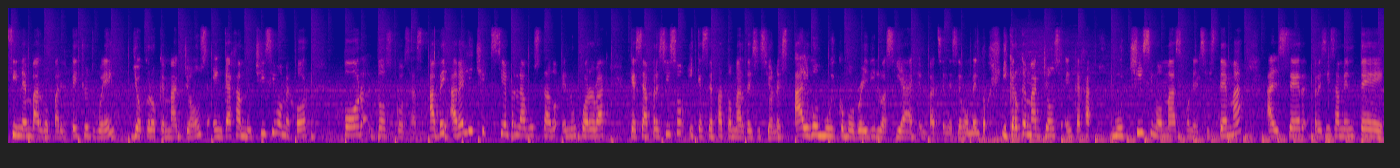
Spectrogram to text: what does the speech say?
Sin embargo, para el Patriot Way, yo creo que Mac Jones encaja muchísimo mejor por dos cosas. A, Be a Belichick siempre le ha gustado en un quarterback que sea preciso y que sepa tomar decisiones, algo muy como Brady lo hacía en Pats en ese momento. Y creo que Mac Jones encaja muchísimo más con el sistema al ser precisamente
